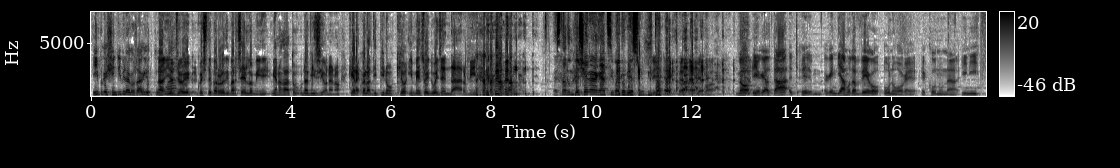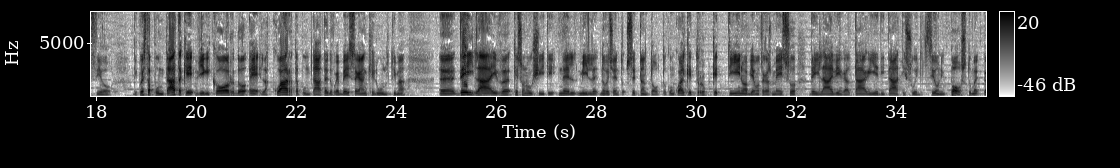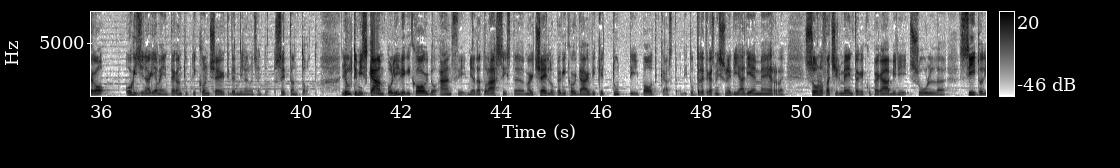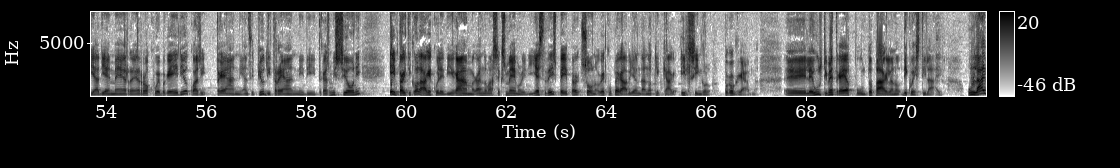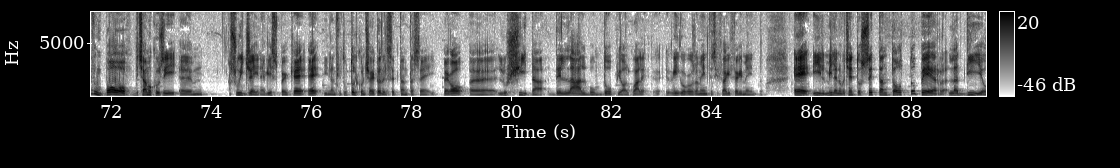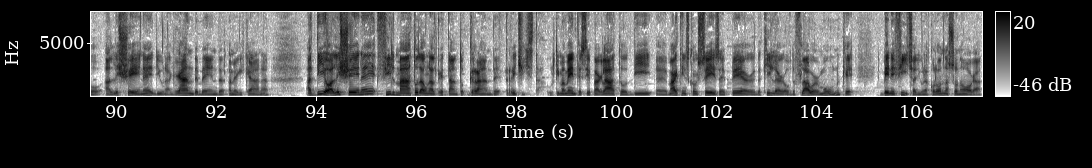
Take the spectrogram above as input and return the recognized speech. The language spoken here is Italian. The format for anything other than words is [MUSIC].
Imprescindibile Rosario Puma. No, io giuro che queste parole di Marcello mi, mi hanno dato una visione, no? che era quella di Pinocchio in mezzo ai due gendarmi. [LAUGHS] È stato un piacere ragazzi, vado via [LAUGHS] subito. Sì, ecco, abbiamo... No, in realtà eh, rendiamo davvero onore eh, con un inizio di questa puntata che vi ricordo è la quarta puntata e dovrebbe essere anche l'ultima eh, dei live che sono usciti nel 1978. Con qualche trucchettino abbiamo trasmesso dei live in realtà rieditati su edizioni postume, però originariamente erano tutti concerti del 1978. Gli ultimi scampoli, vi ricordo, anzi mi ha dato l'assist eh, Marcello per ricordarvi che tutti i podcast di tutte le trasmissioni di ADMR sono facilmente recuperabili sul sito di ADMR Rock Web Radio, quasi tre anni, anzi più di tre anni di trasmissioni e in particolare quelle di RAM, Random Access Memory, di Yesterday's Paper sono recuperabili andando a cliccare il singolo programma. Eh, le ultime tre appunto parlano di questi live. Un live un po', diciamo così, ehm, sui generis, perché è innanzitutto il concerto del 76, però eh, l'uscita dell'album doppio al quale eh, rigorosamente si fa riferimento è il 1978 per l'addio alle scene di una grande band americana Addio alle scene filmato da un altrettanto grande regista. Ultimamente si è parlato di eh, Martin Scorsese per The Killer of the Flower Moon che beneficia di una colonna sonora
